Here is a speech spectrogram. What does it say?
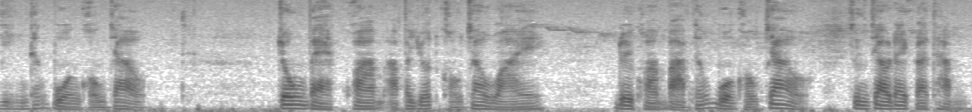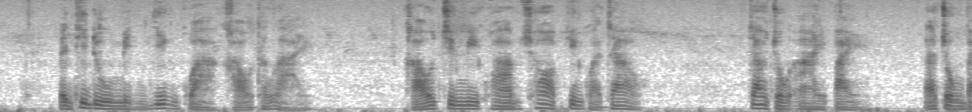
หญิงทั้งปวงของเจ้า จงแบกความอัปยศของเจ้าไว้ ด้วยความบาปทั้งปวงของเจ้า ซึ่งเจ้าได้กระทำเป็นที่ดูหมิ่นยิ่งกว่าเขาทั้งหลาย เขาจึงมีความชอบยิ่งกว่าเจ้า เจ้าจงอายไป และจงแบ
